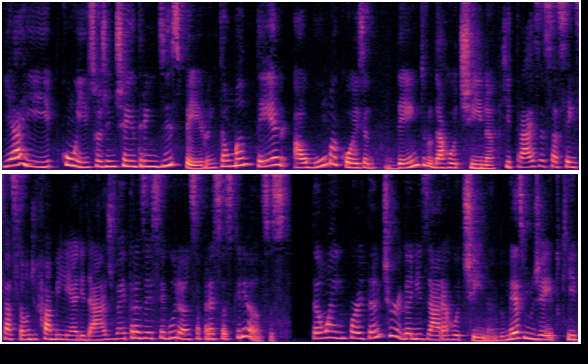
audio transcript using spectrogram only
e aí com isso a gente entra em desespero. Então, manter alguma coisa dentro da rotina que traz essa sensação de familiaridade vai trazer segurança para essas crianças. Então é importante organizar a rotina. Do mesmo jeito que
